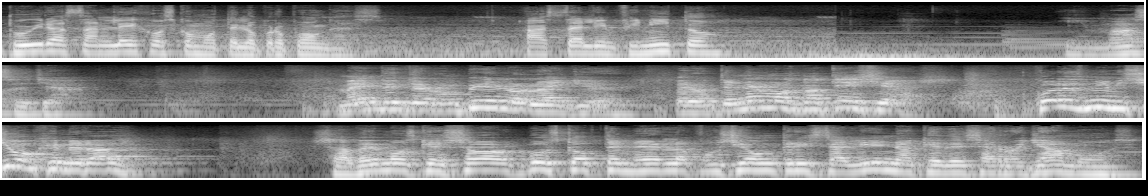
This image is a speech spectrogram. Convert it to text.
Tú irás tan lejos como te lo propongas. Hasta el infinito. Y más allá. Lamento interrumpirlo, Lightyear, pero tenemos noticias. ¿Cuál es mi misión, general? Sabemos que Zorg busca obtener la fusión cristalina que desarrollamos.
